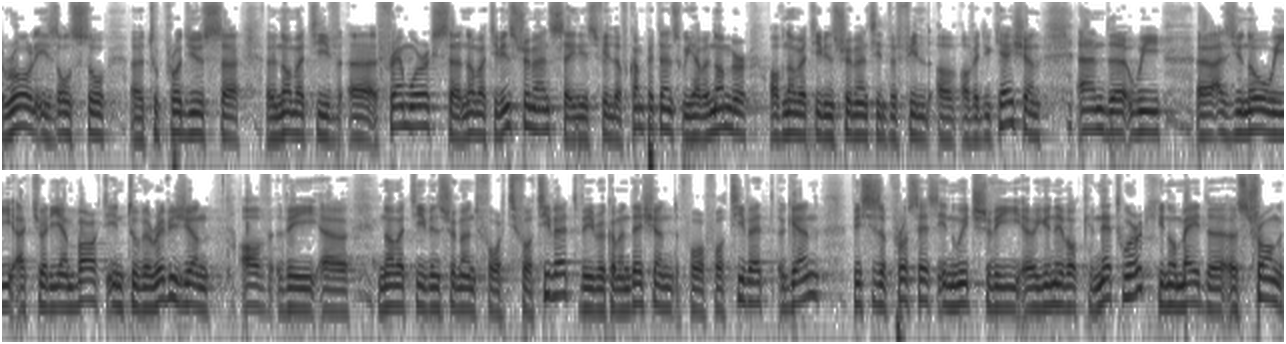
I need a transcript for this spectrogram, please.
role is also to produce normative frameworks, normative instruments in its field of competence. We have a number of normative instruments in the field of, of education. And we, as you know, we actually embarked embarked into the revision of the uh, normative instrument for, for TVET, the recommendation for, for TVET again. This is a process in which the uh, UNEVOC network you know, made a, a strong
